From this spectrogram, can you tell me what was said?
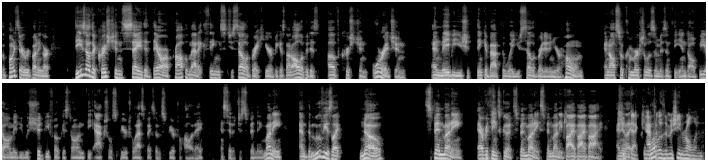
the points they're rebutting are these other Christians say that there are problematic things to celebrate here because not all of it is of Christian origin and maybe you should think about the way you celebrate it in your home and also commercialism isn't the end all be all maybe we should be focused on the actual spiritual aspects of a spiritual holiday instead of just spending money and the movie is like no spend money everything's good. Spend money spend money buy buy buy. And Keep you're like that what? capitalism machine rolling.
